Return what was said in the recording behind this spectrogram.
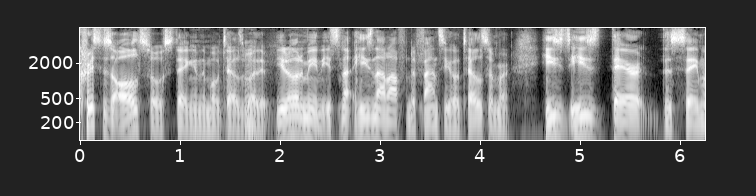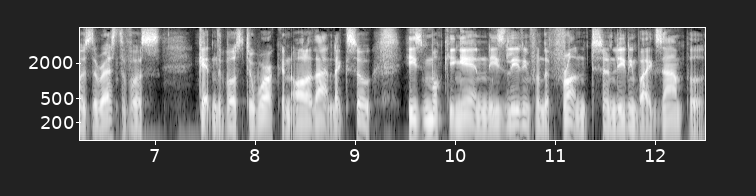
Chris is also staying in the motels mm-hmm. by the. You know what I mean? It's not. He's not off in a fancy hotel somewhere. He's he's there the same as the rest of us, getting the bus to work and all of that. Like so, he's mucking in. He's leading from the front and leading by example.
